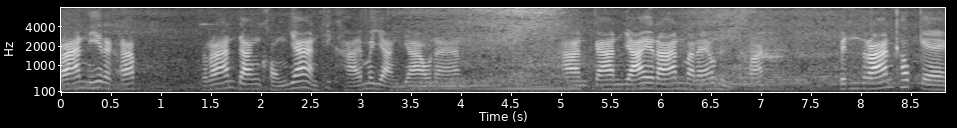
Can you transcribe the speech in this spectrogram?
ร้านนี้แหละครับ ร้านดังของย่านที่ขายมาอย่างยาวนาน ผ่านการย้ายร้านมาแล้วหนึ่งครั้ง เป็นร้านข้าวแกง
